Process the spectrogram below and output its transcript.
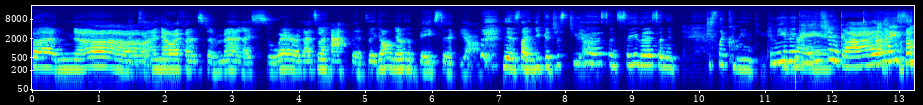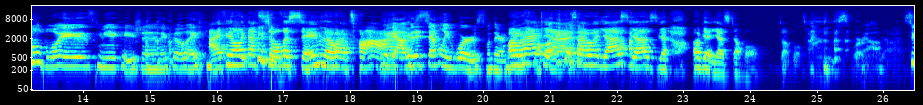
But no, Exactly. and no offense to men, I swear that's what happens. They don't know the basic. Yeah. It's like you could just do Yeah. this and say this, and it, Just like communicate. communication, The guys. high school boys communication, I feel like. I feel like that's still the same though at times. Well, yeah, but it's definitely worse when they're in Oh high heck school. yes! Oh, yes, yes, yes. Okay, yes, double, double times. worth, Yeah. yeah. So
